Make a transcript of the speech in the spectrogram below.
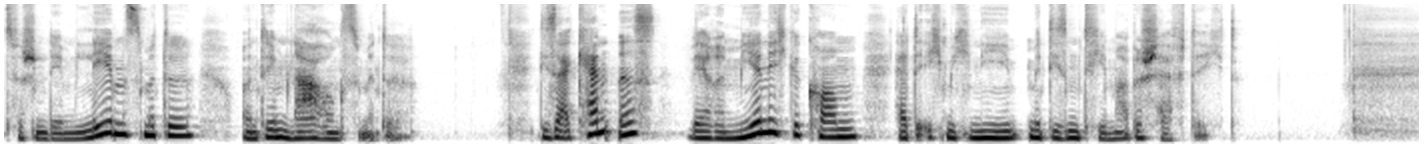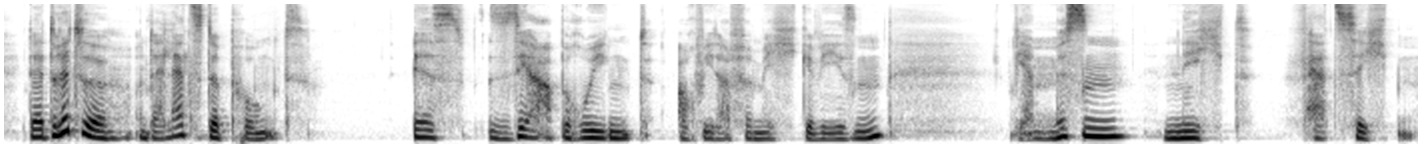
zwischen dem Lebensmittel und dem Nahrungsmittel. Diese Erkenntnis wäre mir nicht gekommen, hätte ich mich nie mit diesem Thema beschäftigt. Der dritte und der letzte Punkt ist sehr beruhigend auch wieder für mich gewesen. Wir müssen nicht verzichten.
